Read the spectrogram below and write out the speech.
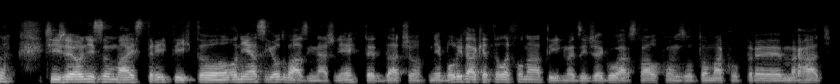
čiže oni sú majstri týchto, oni asi od vás ináč, nie? Teda čo, neboli také telefonáty medzi Jaguars Falcons o tom, ako premrhať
